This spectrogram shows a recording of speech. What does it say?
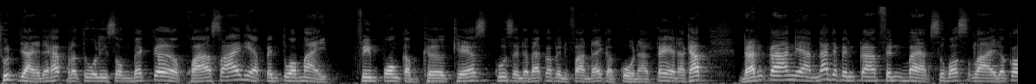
ชุดใหญ่นะครับ ประตูลีซงเบเกอร์ขวาซ้ายเนี่ยเป็นตัวใหม่ฟิล์มโปงกับเคอร์เคส คู่เซนเตอร์แบ็กก็เป็นฟันได้กับโกนาเต้นะครับด้านกลางเนี่ยน่าจะเป็นกราเฟนแบกซูบอสไลแล้วก็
